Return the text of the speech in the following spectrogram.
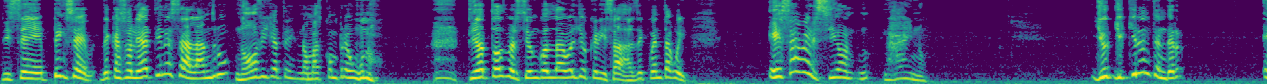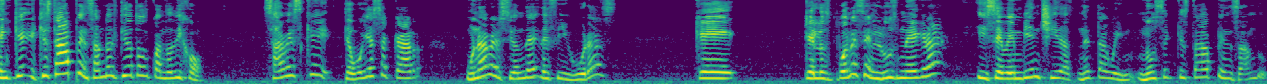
Dice Pixeb, ¿de casualidad tienes a Landru? No, fíjate, nomás compré uno. Tío, todos versión Gold Level Jokerizada. Haz de cuenta, güey. Esa versión. Ay, no. Yo, quiero entender. ¿En qué, estaba pensando el tío Todd cuando dijo? ¿sabes qué? Te voy a sacar una versión de, figuras que, que los pones en luz negra y se ven bien chidas. Neta, güey, no sé qué estaba pensando.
